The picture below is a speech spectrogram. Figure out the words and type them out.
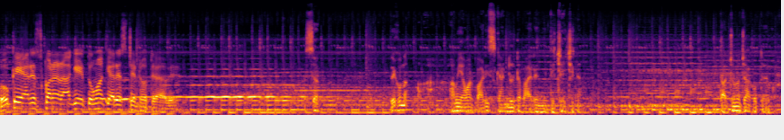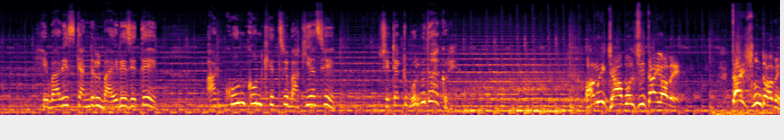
ওকে অ্যারেস্ট করার আগে তোমাকে অ্যারেস্টেড হতে হবে। স্যার দেখুন আমি আমার বাড়ির স্ক্যান্ডেলটা বাইরে নিতে চাইছিলাম। তার জন্য যা করতে হবে। এ বাড়ির স্ক্যান্ডেল বাইরে যেতে আর কোন কোন ক্ষেত্রে বাকি আছে সেটা একটু বলবে দয়া করে? আমি যা বলছি তাই হবে। তাই শুনতে হবে।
